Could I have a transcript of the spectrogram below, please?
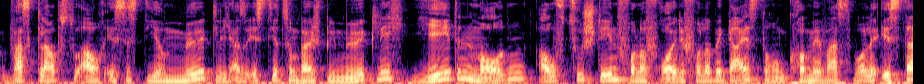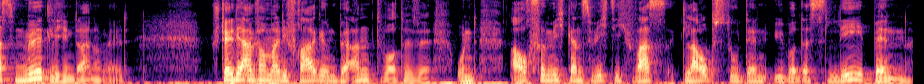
was glaubst du auch, ist es dir möglich? Also ist dir zum Beispiel möglich, jeden Morgen aufzustehen voller Freude, voller Begeisterung, komme was wolle? Ist das möglich in deiner Welt? Stell dir einfach mal die Frage und beantworte sie. Und auch für mich ganz wichtig, was glaubst du denn über das Leben?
